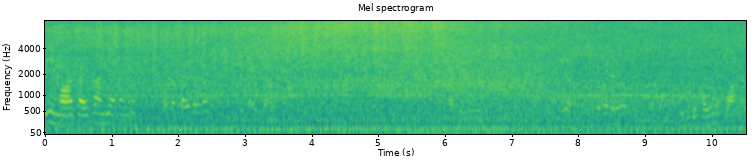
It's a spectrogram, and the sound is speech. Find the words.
นี่มอไซค์ข้ามแยกได้ไหมเอาจะไปเลยครับจะไปไหนครับผมจะไปให้ขวางอะ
